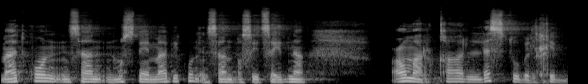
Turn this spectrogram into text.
ما تكون إنسان مسلم ما بيكون إنسان بسيط. سيدنا عمر قال لست بالخب.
